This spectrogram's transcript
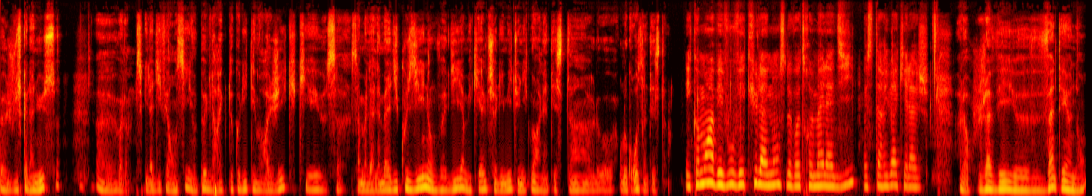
euh, jusqu'à l'anus. Euh, voilà, ce qui la différencie un peu de la rectocolite hémorragique, qui est sa, la maladie cousine, on va dire, mais qui elle se limite uniquement à l'intestin, le, le, gros intestin. Et comment avez-vous vécu l'annonce de votre maladie? C'est arrivé à quel âge? Alors, j'avais 21 euh, ans.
